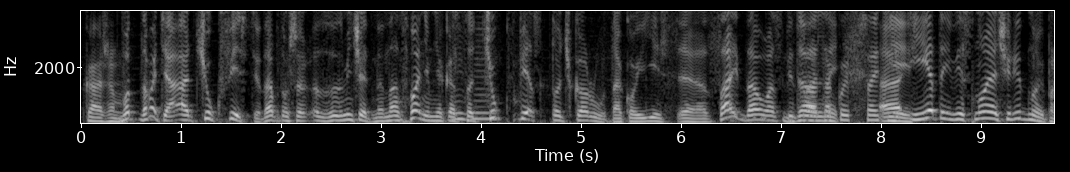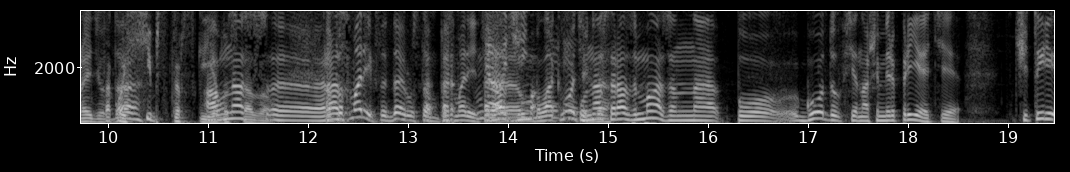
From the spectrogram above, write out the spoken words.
скажем. Вот давайте о Чукфесте, да, потому что замечательное название, мне кажется, чукфест.ру. Такой есть э, сайт, да, у вас специальный. Да, такой сайт А, есть. И этой весной очередной пройдет, Такой да? хипстерский, а я у бы нас сказал. э, А раз- посмотри, кстати, дай, Рустам, посмотреть. Да, э, блокнотик, у нас да. размазано по году все наши мероприятия. Четыре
